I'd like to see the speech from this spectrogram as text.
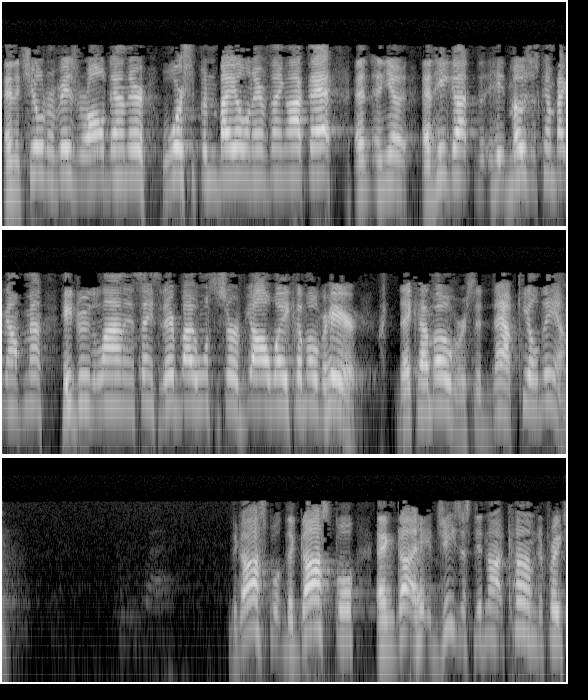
and the children of Israel all down there worshiping Baal and everything like that, and, and you know, and he got he, Moses come back down from the mountain. He drew the line in the sand. Said, "Everybody wants to serve Yahweh, come over here." They come over. He said, "Now kill them." The gospel, the gospel, and God, Jesus did not come to preach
